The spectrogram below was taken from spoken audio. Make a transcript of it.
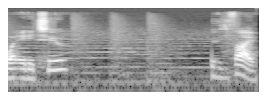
182, 255.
